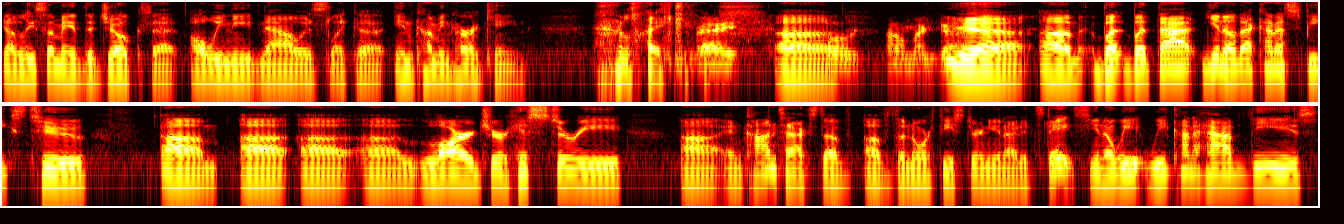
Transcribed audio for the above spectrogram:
Yeah, Lisa made the joke that all we need now is like a incoming hurricane. like right. Uh, oh, oh my god. Yeah. Um, but but that you know that kind of speaks to um, uh, uh, uh, larger history uh, and context of of the northeastern United States. You know, we we kind of have these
